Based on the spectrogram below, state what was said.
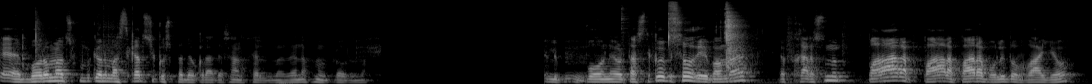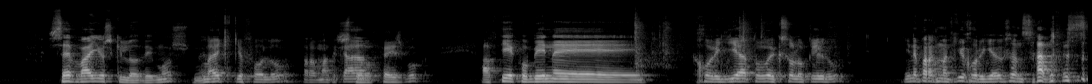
ε, μπορούμε να τους πούμε και ονομαστικά τους 25 ακροάτε, αν θέλουμε. Δεν έχουμε πρόβλημα. Λοιπόν, εορταστικό επεισόδιο είπαμε. Ευχαριστούμε πάρα πάρα πάρα πολύ το Βάγιο. Σε Βάγιο Σκυλοδήμος, ναι, Like και follow. Πραγματικά στο Facebook. Αυτή η εκπομπή είναι χορηγία του εξ ολοκλήρου. Είναι πραγματική χορηγία, όχι σαν τις άλλες.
